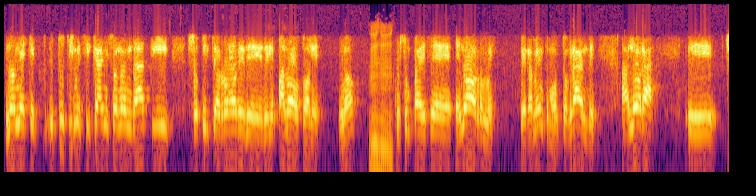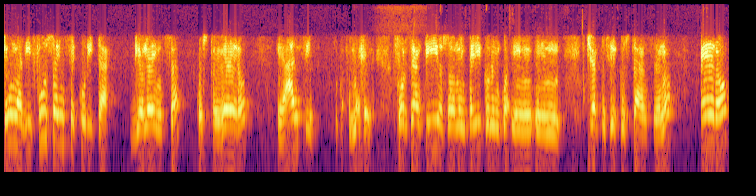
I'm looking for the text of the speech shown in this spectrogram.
non è che t- tutti i messicani sono andati sotto il terrore de- delle palotole, no? Mhm. Questo è un paese enorme, veramente molto grande. Allora eh, c'è una diffusa insicurezza, violenza, questo è vero, e anzi forse anche io sono in pericolo in, in- in certe circostanze, no? Però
